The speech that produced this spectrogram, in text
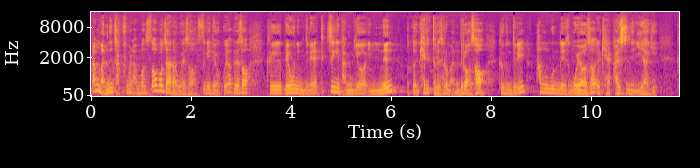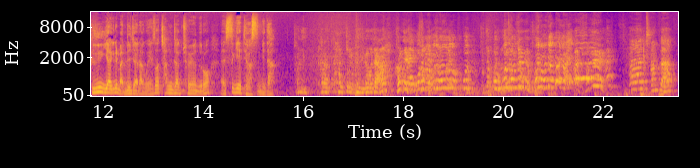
딱 맞는 작품을 한번 써보자라고 해서 쓰게 되었고요. 그래서 그 배우님들의 특징이 담겨 있는 어떤 캐릭터를 새로 만들어서 그분들이 한 군데에서 모여서 이렇게 갈 수 있는 이야기, 그 이야기를 만들자라고 해서 창작 초연으로 예, 쓰게 되었습니다. 손님 하나 하나 좀더 밀어보자 손님 손님 오자 오자 오자 오자 오자 오자 아 참나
